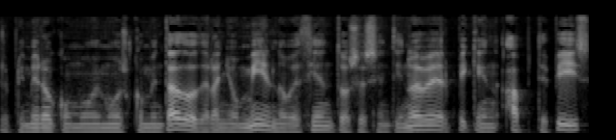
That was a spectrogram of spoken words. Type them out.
el primero, como hemos comentado, del año 1969, el Picking Up the Peace,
